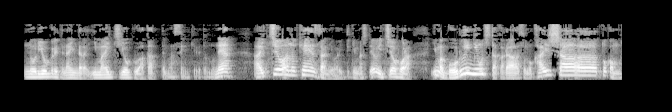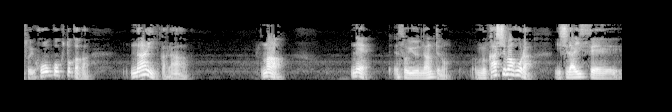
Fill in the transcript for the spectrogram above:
乗り遅れてないんだか、いまいちよくわかってませんけれどもね。あ一応あの、検査には行ってきましたよ。一応ほら、今5類に落ちたから、その会社とかもそういう報告とかがないから、まあ、ね、そういう、なんていうの、昔はほら、石田一世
